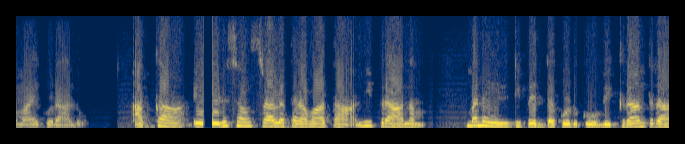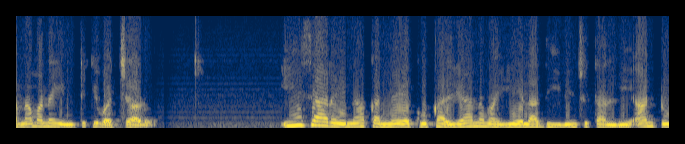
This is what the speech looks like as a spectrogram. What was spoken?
అమాయకురాలు. అక్క ఏడు సంవత్సరాల తర్వాత నీ ప్రాణం మన ఇంటి పెద్ద కొడుకు విక్రాంత్ రానా మన ఇంటికి వచ్చాడు. ఈసారైనా కన్నయ్యకు కళ్యాణం అయ్యేలా దీవించు తల్లి అంటూ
